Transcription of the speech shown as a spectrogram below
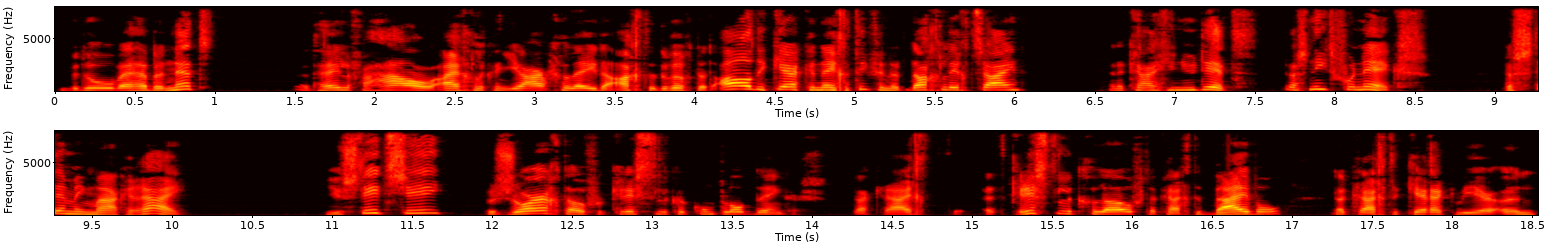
Ik bedoel, we hebben net het hele verhaal eigenlijk een jaar geleden achter de rug dat al die kerken negatief in het daglicht zijn. En dan krijg je nu dit. Dat is niet voor niks. Dat is stemmingmakerij. Justitie bezorgd over christelijke complotdenkers. Daar krijgt het christelijk geloof, daar krijgt de Bijbel, daar krijgt de kerk weer een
